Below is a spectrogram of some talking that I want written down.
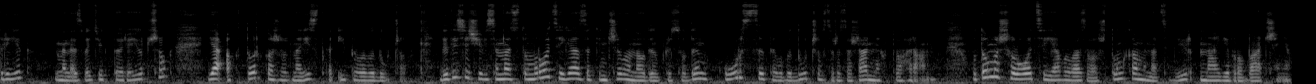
Привіт! Мене звуть Вікторія Юрчук. Я акторка, журналістка і телеведуча. У 2018 році я закінчила на 1 плюс 1 курси телеведучих з розважальних програм. У тому ж році я вилазила штунками на цидвір на Євробачення.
